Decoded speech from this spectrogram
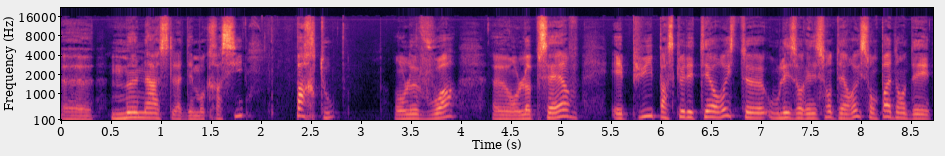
euh, menace la démocratie partout, on le voit, euh, on l'observe, et puis parce que les terroristes euh, ou les organisations terroristes sont pas dans des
